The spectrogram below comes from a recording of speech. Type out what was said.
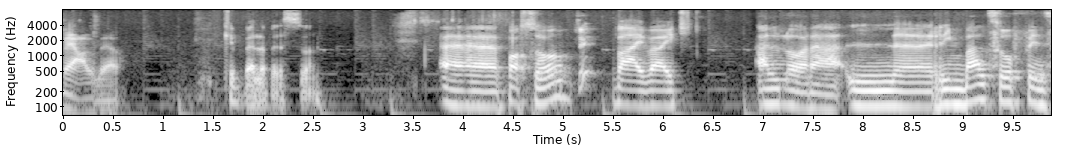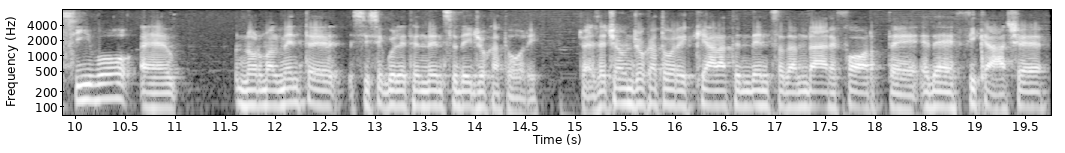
bravo, bravo. Che bella persona. Eh, posso? Sì. Vai, vai. Allora, il rimbalzo offensivo è, normalmente si segue le tendenze dei giocatori. Cioè, se c'è un giocatore che ha la tendenza ad andare forte ed è efficace,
